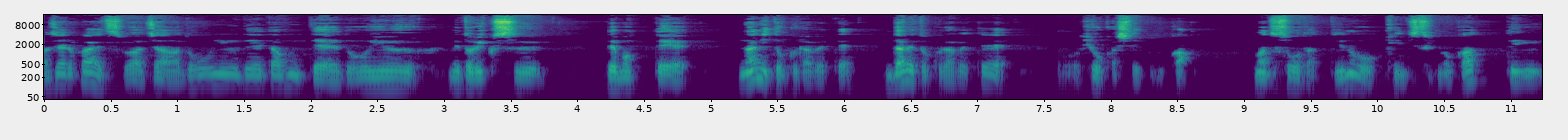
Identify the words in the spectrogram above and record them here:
アジャイル開発は、じゃあどういうデータを見て、どういうメトリクスでもって、何と比べて、誰と比べて評価していくのか。まずそうだっていうのを検知するのかっていう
